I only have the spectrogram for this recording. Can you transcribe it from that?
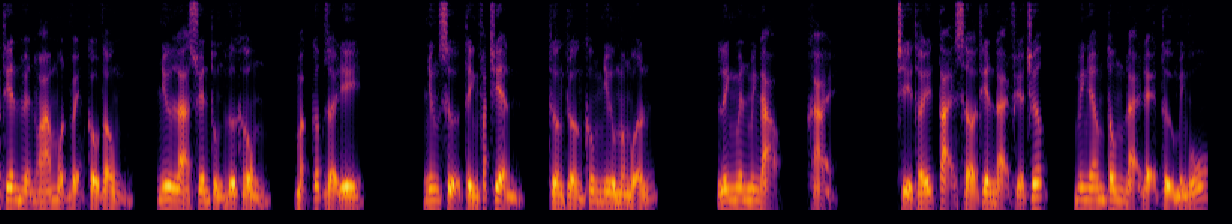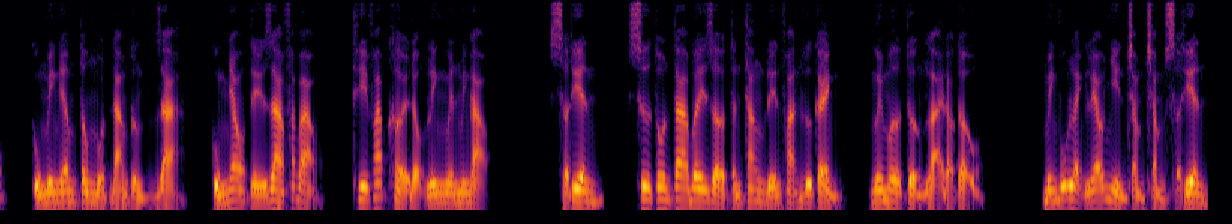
thiên huyễn hóa một vệ cầu vồng, như là xuyên thủng hư không, mặc cướp rời đi. Nhưng sự tình phát triển, thường thường không như mong muốn. Linh nguyên minh đạo, khải. Chỉ thấy tại sở thiên đại phía trước, minh âm tông đại đệ tử minh vũ, cùng minh âm tông một đám cường giả, cùng nhau tế ra pháp bảo, thi pháp khởi động linh nguyên minh đạo. Sở thiên, sư tôn ta bây giờ tấn thăng đến phản hư cảnh, ngươi mơ tưởng lại đào tẩu. Minh vũ lạnh lẽo nhìn chằm chằm sở thiên.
